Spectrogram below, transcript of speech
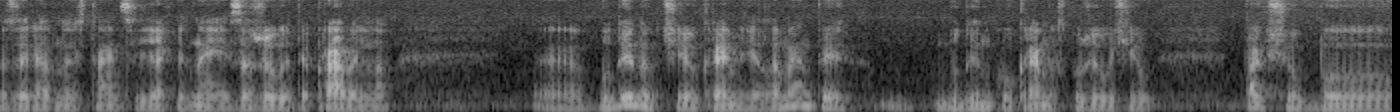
зарядної станції, як від неї заживити правильно будинок чи окремі елементи будинку окремих споживачів, так, щоб е,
